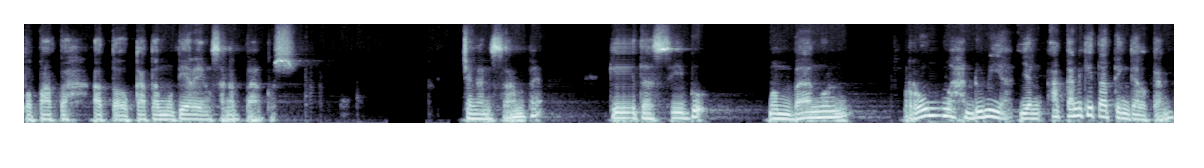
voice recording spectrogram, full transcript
pepatah atau kata mutiara yang sangat bagus. Jangan sampai kita sibuk membangun rumah dunia yang akan kita tinggalkan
